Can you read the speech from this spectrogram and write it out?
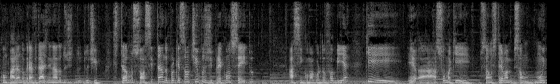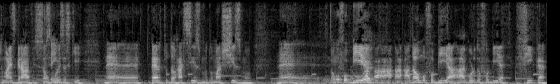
comparando gravidade nem nada do, do, do, tipo. Estamos só citando, porque são tipos de preconceito, assim como a gordofobia, que eu assumo aqui são extrema, são muito mais graves, são sim. coisas que, né, é, perto do racismo, do machismo, né? Da homofobia. A, a, a, a, da homofobia, a gordofobia fica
